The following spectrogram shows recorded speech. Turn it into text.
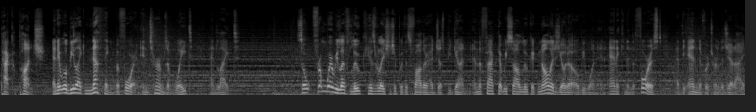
pack a punch, and it will be like nothing before it in terms of weight and light. So, from where we left Luke, his relationship with his father had just begun, and the fact that we saw Luke acknowledge Yoda, Obi Wan, and Anakin in the forest at the end of Return of the Jedi,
